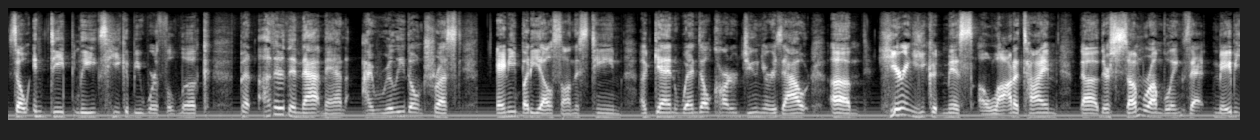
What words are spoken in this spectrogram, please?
So in deep leagues, he could be worth a look. But other than that, man, I really don't trust anybody else on this team. Again, Wendell Carter Jr. is out. Um, hearing he could miss a lot of time. Uh, there's some rumblings that maybe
